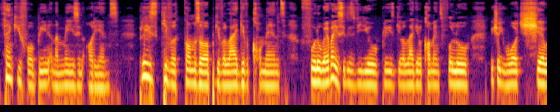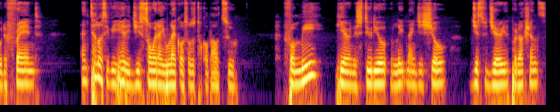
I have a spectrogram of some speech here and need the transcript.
Thank you for being an amazing audience. Please give a thumbs up, give a like, give a comment, follow wherever you see this video. Please give a like, give a comment, follow. Make sure you watch, share with a friend, and tell us if you heard a gist somewhere that you would like us also to talk about too. From me here in the studio, late night gist show. Just to Jerry Productions.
